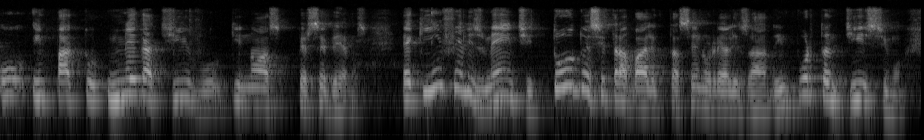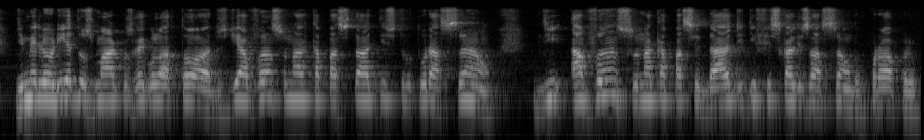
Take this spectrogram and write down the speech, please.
o impacto negativo que nós percebemos? É que, infelizmente, todo esse trabalho que está sendo realizado, importantíssimo, de melhoria dos marcos regulatórios, de avanço na capacidade de estruturação, de avanço na capacidade de fiscalização do próprio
